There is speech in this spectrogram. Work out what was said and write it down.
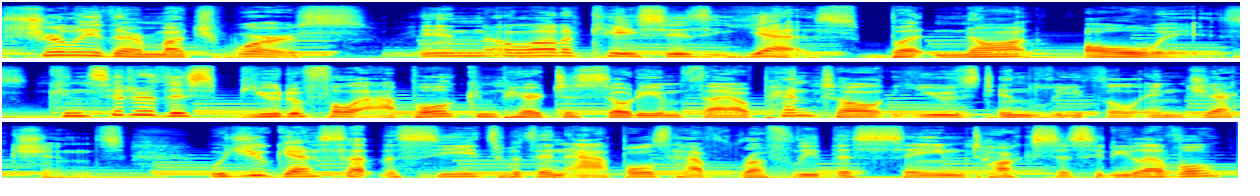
Surely they're much worse. In a lot of cases, yes, but not always. Consider this beautiful apple compared to sodium thiopental used in lethal injections. Would you guess that the seeds within apples have roughly the same toxicity level?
